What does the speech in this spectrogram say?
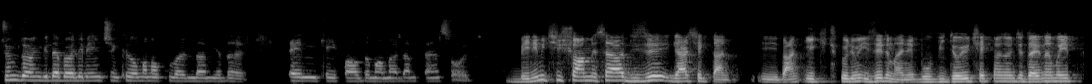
Tüm döngüde böyle benim için kırılma noktalarından ya da en keyif aldığım anlardan bir tanesi oydu. Benim için şu an mesela dizi gerçekten e, ben ilk üç bölümü izledim. Hani bu videoyu çekmeden önce dayanamayıp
